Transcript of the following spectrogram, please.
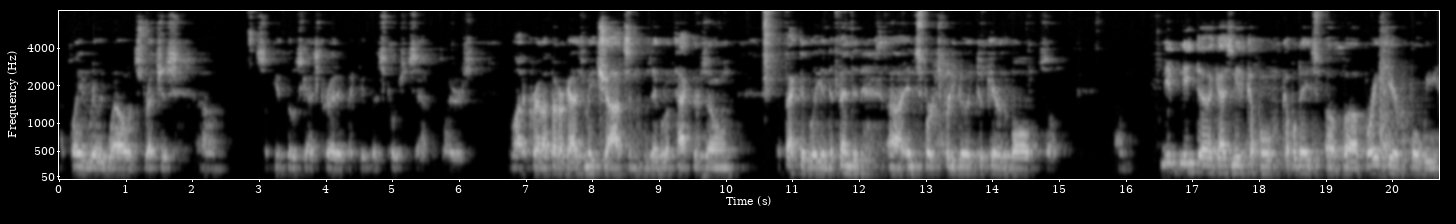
I played really well in stretches. Um, so give those guys credit. I give this coaching staff and players a lot of credit. I thought our guys made shots and was able to attack their zone effectively and defended uh, in spurts pretty good. Took care of the ball. So um, need need uh, guys need a couple couple days of uh, break here before we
